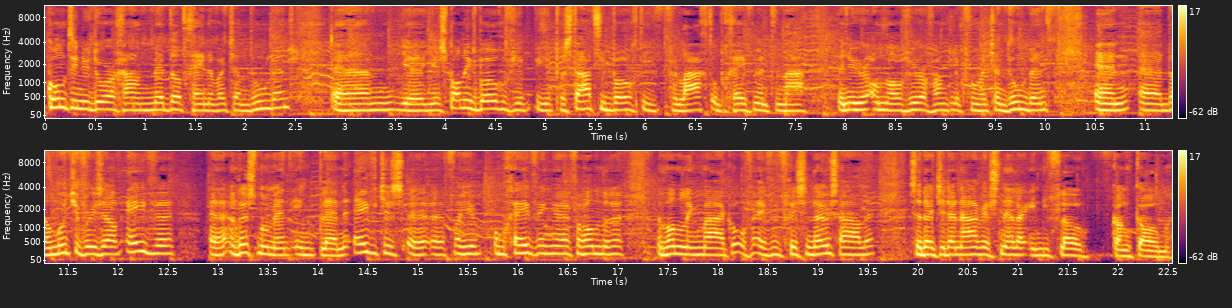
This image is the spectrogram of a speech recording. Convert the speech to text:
continu doorgaan met datgene wat je aan het doen bent. Um, je, je spanningsboog of je, je prestatieboog die verlaagt op een gegeven moment na een uur, anderhalf uur afhankelijk van wat je aan het doen bent. En uh, dan moet je voor jezelf even uh, een rustmoment inplannen. Eventjes uh, van je omgeving veranderen, een wandeling maken of even een frisse neus halen. Zodat je daarna weer sneller in die flow kan komen.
